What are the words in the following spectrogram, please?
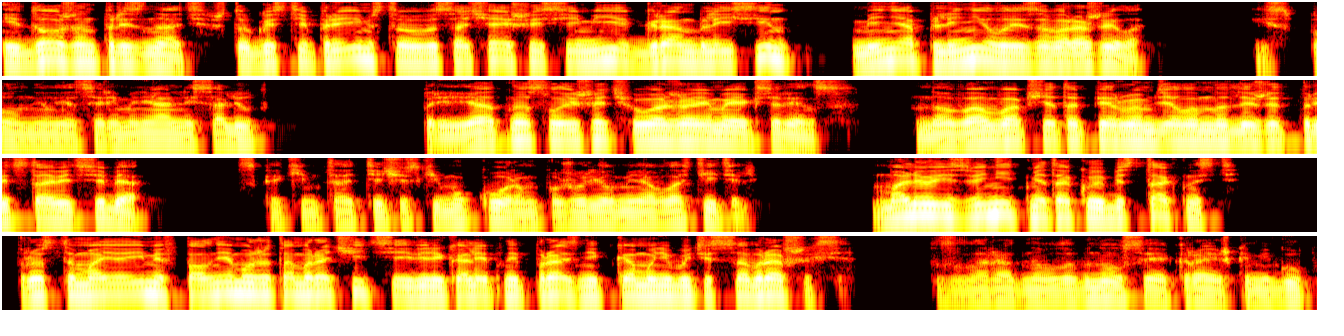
и должен признать, что гостеприимство высочайшей семьи Гран-Блейсин меня пленило и заворожило». Исполнил я церемониальный салют. «Приятно слышать, уважаемый экселленс, но вам вообще-то первым делом надлежит представить себя». С каким-то отеческим укором пожурил меня властитель. «Молю извинить мне такую бестактность. Просто мое имя вполне может омрачить сей великолепный праздник кому-нибудь из собравшихся. Злорадно улыбнулся я краешками губ.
